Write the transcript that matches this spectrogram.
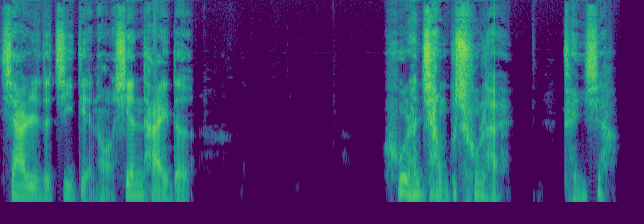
夏日的祭典哦，仙台的，忽然讲不出来，等一下，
